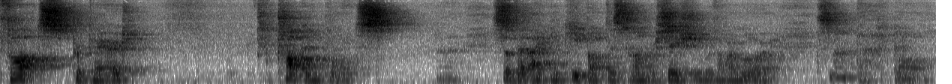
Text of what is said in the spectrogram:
thoughts prepared, talking points, so that I can keep up this conversation with our Lord. It's not that at all.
